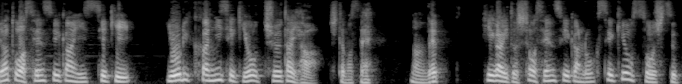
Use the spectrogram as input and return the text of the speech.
ー、あとは潜水艦1隻、揚陸艦2隻を中大破してますね。なので、被害としては潜水艦6隻を喪失、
